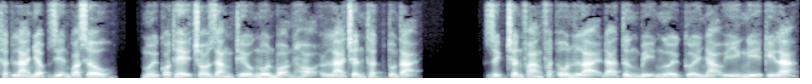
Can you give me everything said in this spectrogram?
Thật là nhập diễn quá sâu, mới có thể cho rằng thiếu ngôn bọn họ là chân thật tồn tại. Dịch Trần phảng phất ôn lại đã từng bị người cười nhạo ý nghĩ kỳ lạ,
